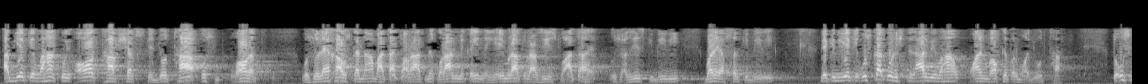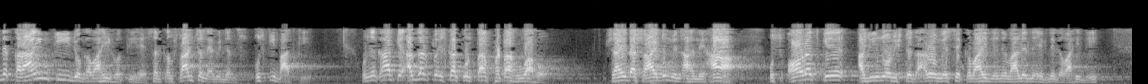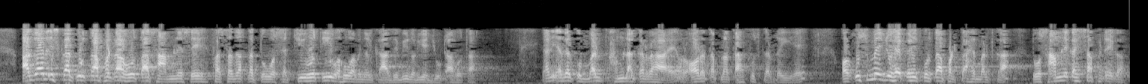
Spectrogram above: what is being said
अब यह कि वहाँ कोई और था शख्स के, जो था उस औरत, वो जुलेखा, उसका नाम आता है तो रात में कुरान में कहीं नहीं है, इमरातुल अज़ीज़ तो आता है, उस अज़ीज़ की बीवी, बड़े अफसर की बीवी। लेकिन यह कि उसका कोई रिश्तेदार भी वहाँ ऑन मौके पर मौजूद था। तो उसने कराइन की जो गवाही होती है सरकमस्टांशल एविडेंस उसकी बात की। उन्होंने कहा कि अगर तो इसका कुर्ता फटा हुआ हो, शाहिदा शाहिद मिन अहलिहा, उस औरत के अजीजों रिश्तेदारों में से गवाही देने वाले ने एक ने गवाही दी। अगर इसका कुर्ता फटा होता सामने से, फसदकत तो वह सच्ची होती वह अमिनल काजबीन और यह झूठा होता। यानी अगर कोई मर्द हमला कर रहा है और औरत अपना तहफुज कर रही है और उसमें जो है कहीं कुर्ता फटता है मर्द का तो वो सामने का हिस्सा फटेगा।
